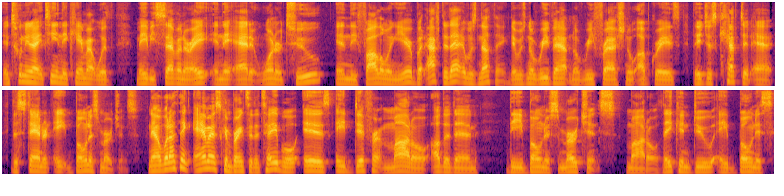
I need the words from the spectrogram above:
in 2019 they came out with maybe seven or eight and they added one or two in the following year. But after that, it was nothing. There was no revamp, no refresh, no upgrades. They just kept it at the standard eight bonus merchants. Now, what I think Amex can bring to the table is a different model other than the bonus merchants model. They can do a bonus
